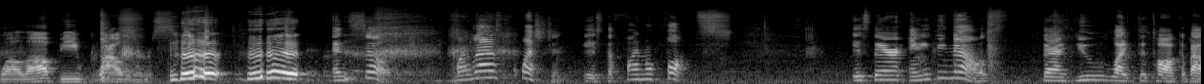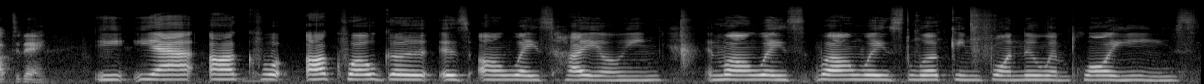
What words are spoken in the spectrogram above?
Well, I'll be wowzers. and so, my last question is the final thoughts. Is there anything else that you like to talk about today? Yeah, our Kroger is always hiring, and we're always we're always looking for new employees.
